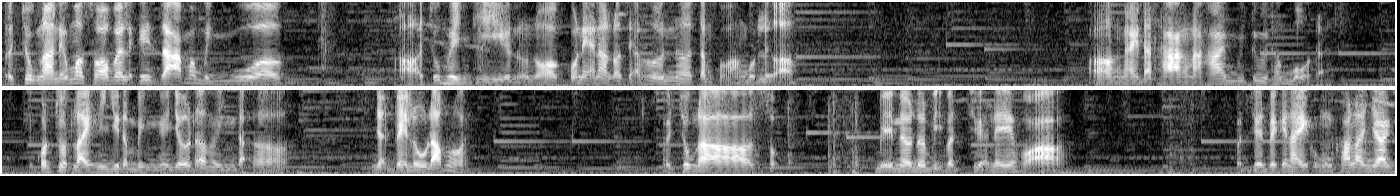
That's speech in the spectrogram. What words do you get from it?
Nói chung là nếu mà so với lại cái giá mà mình mua ở chỗ mình thì nó có lẽ là nó rẻ hơn tầm khoảng một lửa à, ngày đặt hàng là 24 tháng 1 à. Cái con chuột này hình như là mình nhớ là mình đã uh, nhận về lâu lắm rồi nói chung là bên đơn vị vận chuyển ấy họ vận chuyển về cái này cũng khá là nhanh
